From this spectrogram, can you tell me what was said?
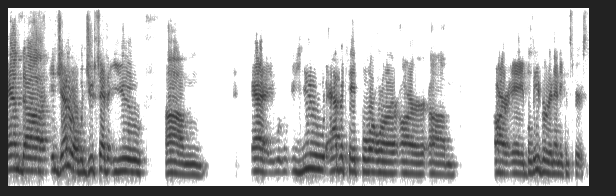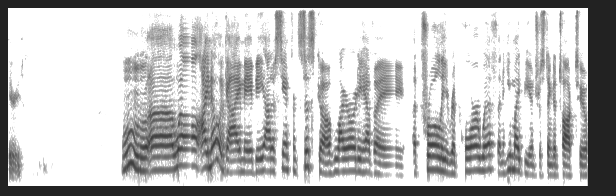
And uh, in general, would you say that you um, you advocate for or are um, are a believer in any conspiracy theories? Ooh, uh, well, I know a guy maybe out of San Francisco who I already have a a trolley rapport with, and he might be interesting to talk to.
